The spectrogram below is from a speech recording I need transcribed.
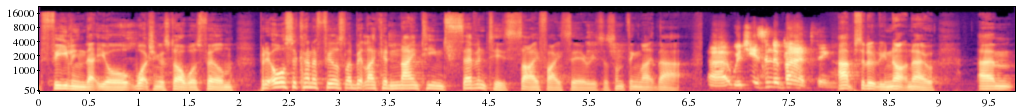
feeling that you're watching a Star Wars film. But it also kind of feels a bit like a 1970s sci-fi series or something like that. Uh, which isn't a bad thing. Absolutely not, no. Um,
